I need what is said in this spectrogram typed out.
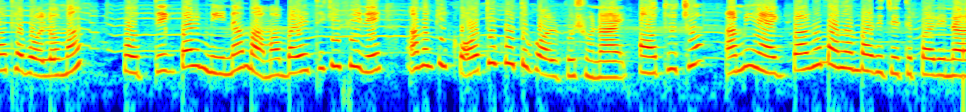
কথা বলো মা। প্রত্যেকবার মিনা মামা বাড়ি থেকে ফিরে আমাকে কত কত গল্প শোনায়। অথচ আমি একবারও মামা বাড়ি যেতে পারি না।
